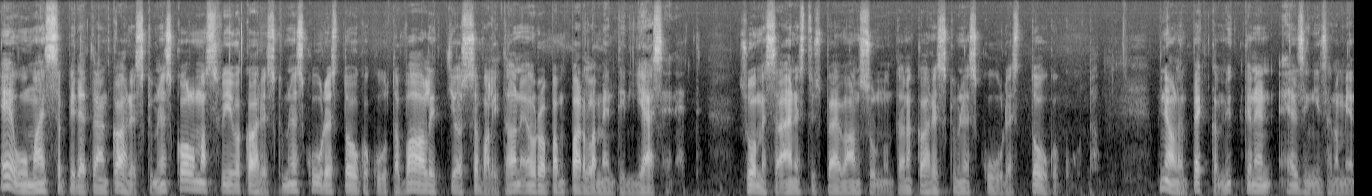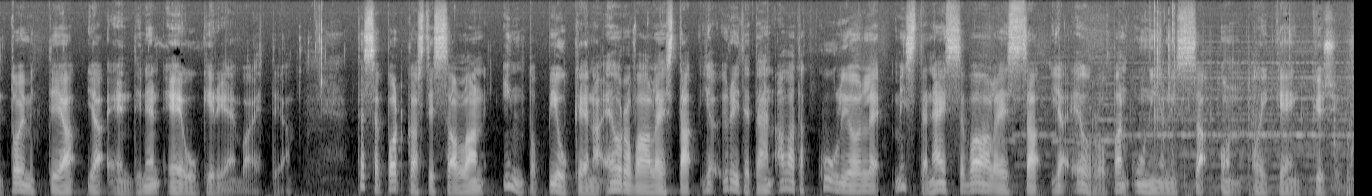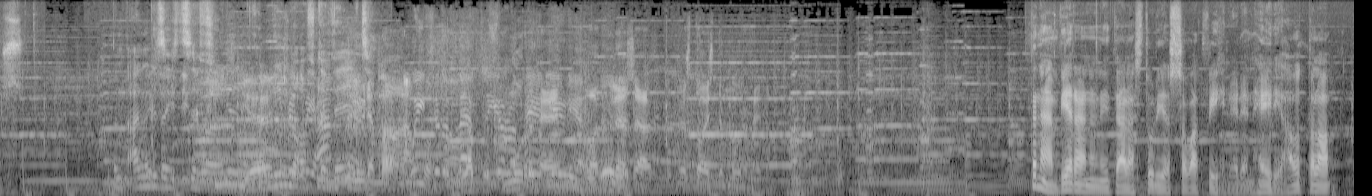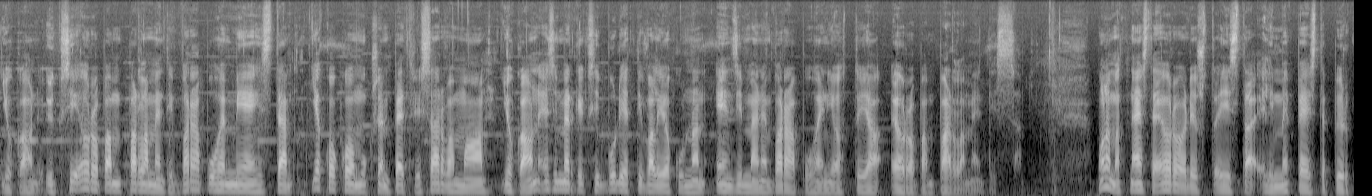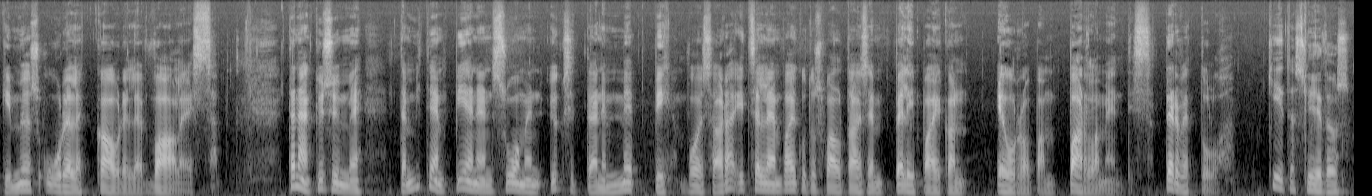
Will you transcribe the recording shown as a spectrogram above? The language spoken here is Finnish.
EU-maissa pidetään 23-26. toukokuuta vaalit, joissa valitaan Euroopan parlamentin jäsenet. Suomessa äänestyspäivä on sunnuntaina 26. toukokuuta. Minä olen Pekka Mykkänen, Helsingin Sanomien toimittaja ja entinen EU-kirjeenvaihtaja. Tässä podcastissa ollaan into piukeena eurovaaleista ja yritetään avata kuulijoille, mistä näissä vaaleissa ja Euroopan unionissa on oikein kysymys. Und angesichts der vielen Probleme auf der Welt. Tänään vieraanani täällä studiossa ovat vihreiden Heidi Hautala, joka on yksi Euroopan parlamentin varapuhemiehistä, ja kokoomuksen Petri Sarvamaa, joka on esimerkiksi budjettivaliokunnan ensimmäinen varapuheenjohtaja Euroopan parlamentissa. Molemmat näistä euroedustajista eli mepeistä pyrkii myös uudelle kaudelle vaaleissa. Tänään kysymme, että miten pienen Suomen yksittäinen meppi voi saada itselleen vaikutusvaltaisen pelipaikan Euroopan parlamentissa. Tervetuloa. Kiitos. Kiitos.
